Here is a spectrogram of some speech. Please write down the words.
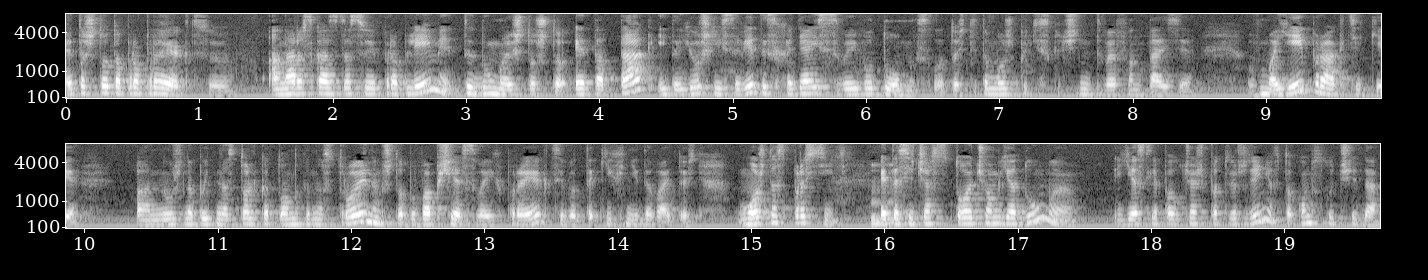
это что-то про проекцию. Она рассказывает о своей проблеме, ты думаешь, что, что это так, и даешь ей совет, исходя из своего домысла. То есть это может быть исключительно твоя фантазия. В моей практике а, нужно быть настолько тонко настроенным, чтобы вообще своих проекций вот таких не давать. То есть можно спросить, Мгм. это сейчас то, о чем я думаю? Если получаешь подтверждение, в таком случае да.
